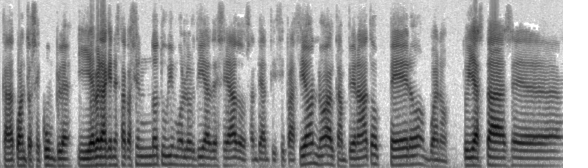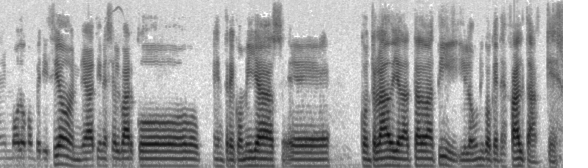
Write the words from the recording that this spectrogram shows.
cada cuánto se cumple. Y es verdad que en esta ocasión no tuvimos los días deseados ante anticipación ¿no? al campeonato, pero bueno, tú ya estás eh, en modo competición, ya tienes el barco, entre comillas, eh, controlado y adaptado a ti y lo único que te falta, que es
